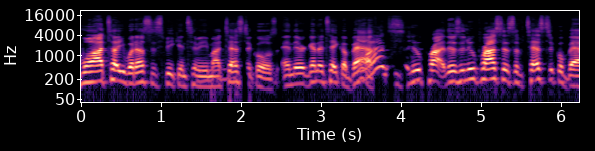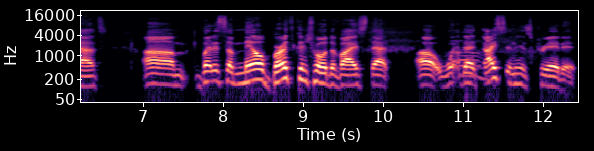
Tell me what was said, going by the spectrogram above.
Well, I'll tell you what else is speaking to me. My Mhm. testicles, and they're gonna take a bath. What? New pro- there's a new process of testicle baths, um, but it's a male birth control device that uh, w- that Oh. Dyson has created.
